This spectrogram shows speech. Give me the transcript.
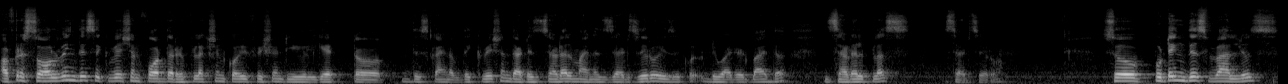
After solving this equation for the reflection coefficient, you will get uh, this kind of the equation that is ZL minus Z0 is equal, divided by the ZL plus Z0. So putting these values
